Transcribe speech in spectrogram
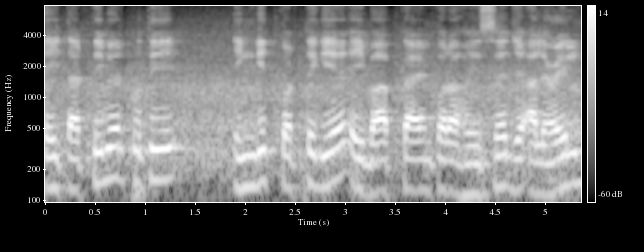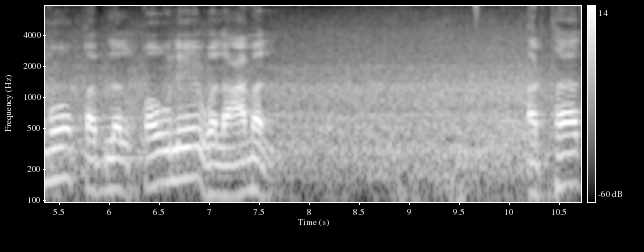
এই তারতিবের প্রতি ইঙ্গিত করতে গিয়ে এই বাপ কায়েম করা হয়েছে যে আল ইলমু কাবলাল কৌলে ওয়াল আমল। অর্থাৎ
